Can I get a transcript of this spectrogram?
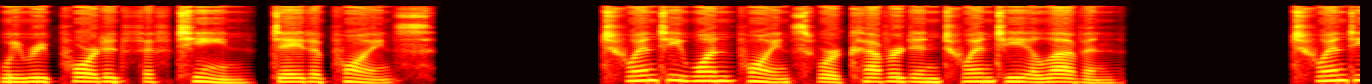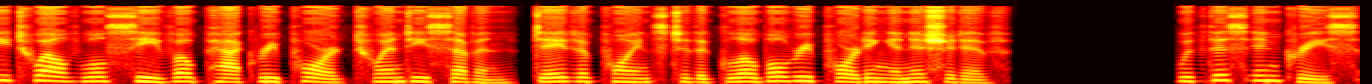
we reported 15 data points. 21 points were covered in 2011. 2012 will see Vopak report 27 data points to the Global Reporting Initiative. With this increase,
